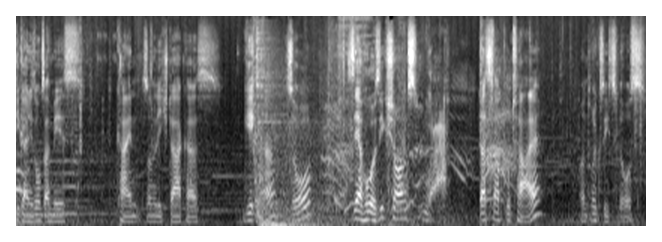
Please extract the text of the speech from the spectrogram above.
die Garnisonsarmee ist kein sonderlich starkes Gegner. So. Sehr hohe Siegchance. Das war brutal und rücksichtslos.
